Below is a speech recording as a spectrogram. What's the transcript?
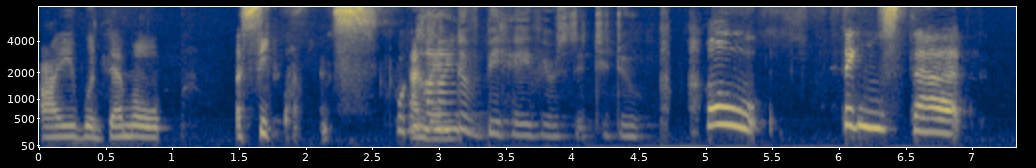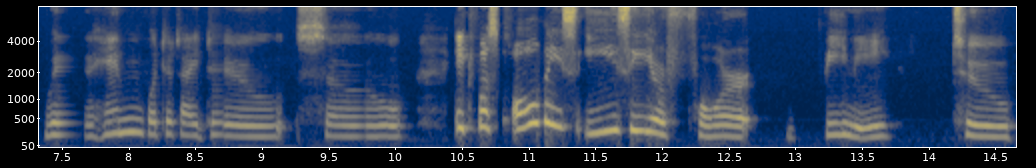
I would demo a sequence. What kind then, of behaviors did you do? Oh, things that with him, what did I do? So it was always easier for Beanie to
